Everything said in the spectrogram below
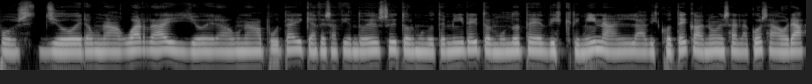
pues yo era una guarra y yo era una puta y qué haces haciendo eso y todo el mundo te mira y todo el mundo te discrimina en la discoteca, ¿no? Esa es la cosa. Ahora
